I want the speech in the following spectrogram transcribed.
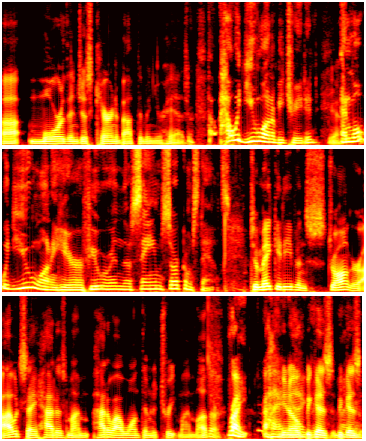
uh, more than just caring about them in your head. Sure. How, would you want to be treated? Yeah. And what would you want to hear if you were in the same circumstance? To make it even stronger, I would say, how does my how do I want them to treat my mother? Right. I, you know, because because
